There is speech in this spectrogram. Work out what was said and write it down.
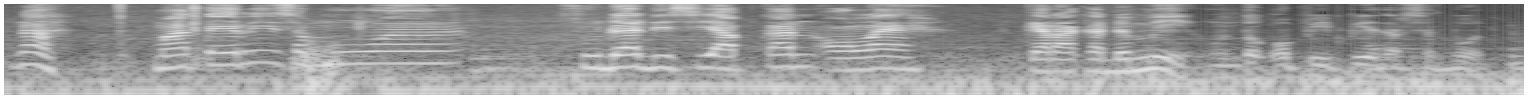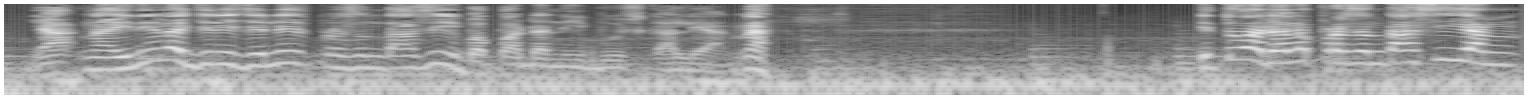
Nah, materi semua sudah disiapkan oleh Care Academy untuk OPP tersebut. Ya, nah inilah jenis-jenis presentasi Bapak dan Ibu sekalian. Nah, itu adalah presentasi yang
